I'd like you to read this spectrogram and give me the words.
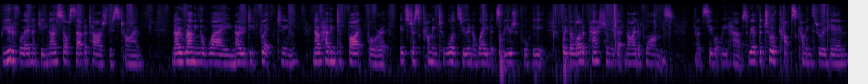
Beautiful energy, no self-sabotage this time. No running away, no deflecting, no having to fight for it. It's just coming towards you in a way that's beautiful here with a lot of passion with that Knight of Wands. Let's see what we have. So we have the Two of Cups coming through again.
